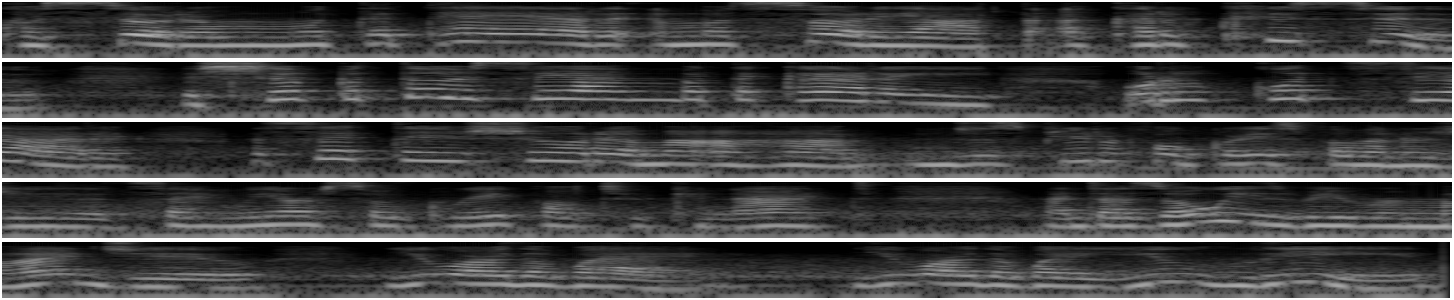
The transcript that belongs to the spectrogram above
kusura mutater musuriat a karkusu, shepatusian batakari, urukutsiar, sete shura ma'aha. Just beautiful, graceful energies. It's saying we are so grateful to connect. And as always, we remind you, you are the way. You are the way. You lead.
